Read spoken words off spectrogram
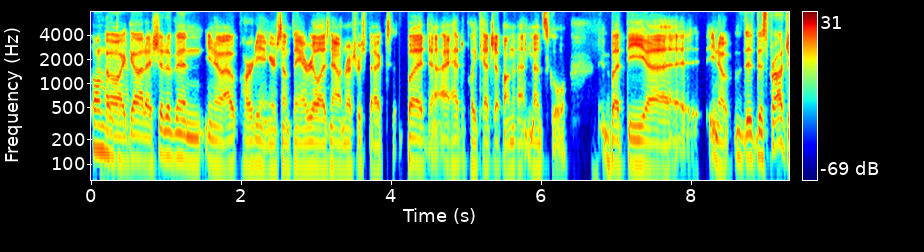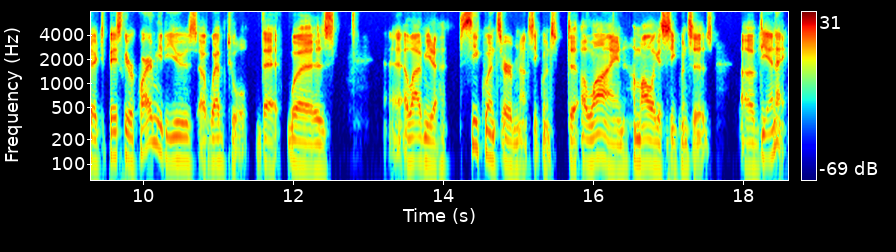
Only oh my god, I should have been you know out partying or something. I realize now in retrospect, but I had to play catch up on that in med school but the uh, you know th- this project basically required me to use a web tool that was uh, allowed me to sequence or not sequence to align homologous sequences of DNA,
